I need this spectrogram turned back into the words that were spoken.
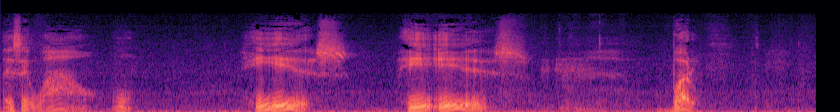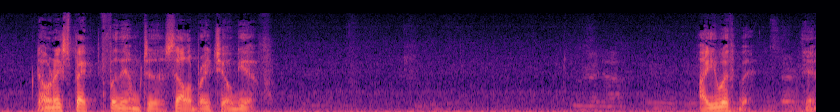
they say, wow, oh, he is. He is. But don't expect for them to celebrate your gift. Are you with me? Yeah.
